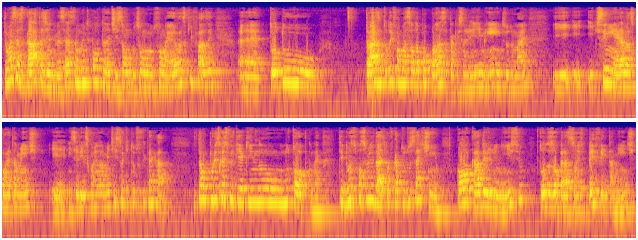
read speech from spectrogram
Então essas datas de aniversário são muito importantes, são, são, são elas que fazem é, todo trazem toda a informação da poupança para a questão de rendimento e tudo mais, e, e, e sem elas corretamente, e, inseridas corretamente, isso aqui tudo fica errado. Então, por isso que eu expliquei aqui no, no tópico, né? Tem duas possibilidades para ficar tudo certinho. Colocar desde o início, todas as operações perfeitamente,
